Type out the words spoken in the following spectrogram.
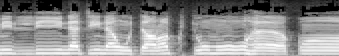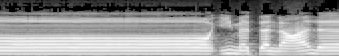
من لينة أو تركتموها قائمة على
